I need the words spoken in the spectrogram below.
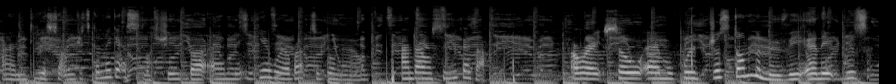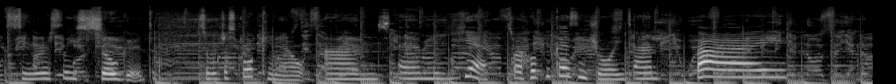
and yes, so I'm just gonna get a slushy, but um, yeah, we're about to go now, and I will see you guys after. Alright, so um, we're just done the movie, and it was seriously so good. So we're just walking out, and um, yeah, so I hope you guys enjoyed, and bye!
